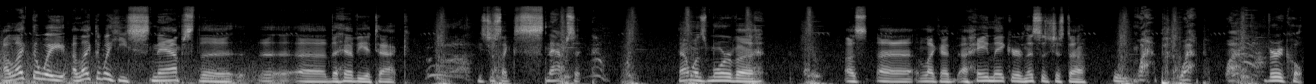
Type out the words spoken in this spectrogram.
I like the way I like the way he snaps the uh, uh, the heavy attack. He's just like snaps it. That one's more of a, a uh, like a, a haymaker, and this is just a whap, whap, whap. Very cool.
